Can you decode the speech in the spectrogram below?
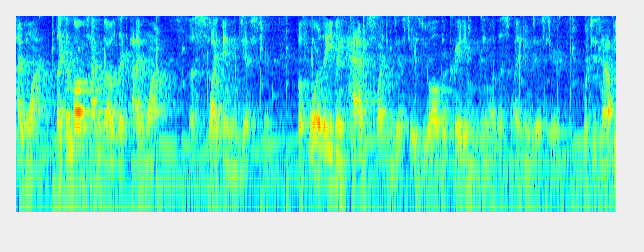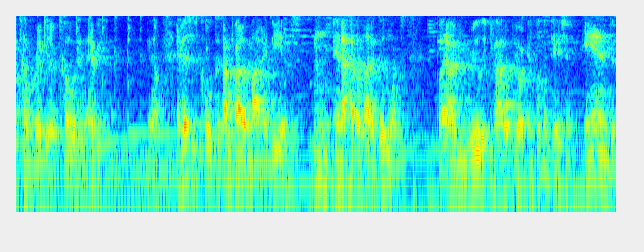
I want like a long time ago, I was like, I want a swiping gesture before they even had swiping gestures, you all were creating, you know, the swiping gesture, which has now become regular code in everything, you know. And this is cool because I'm proud of my ideas, and I have a lot of good ones. But I'm really proud of your implementation and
